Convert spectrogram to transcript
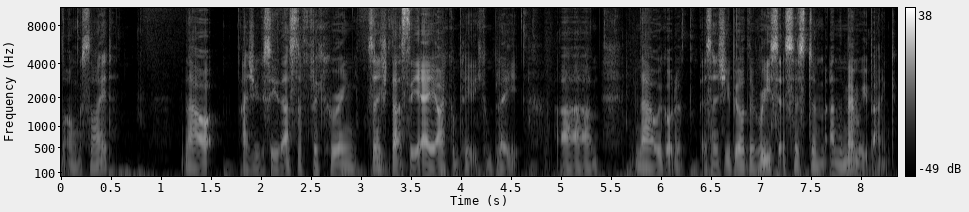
alongside. Now, as you can see, that's the flickering, essentially that's the AI completely complete. Um, now we've got to essentially build the reset system and the memory bank.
